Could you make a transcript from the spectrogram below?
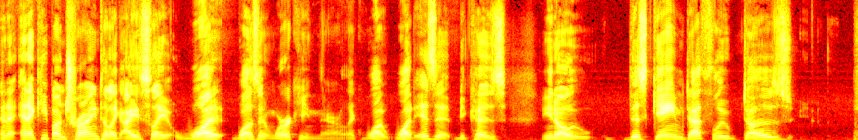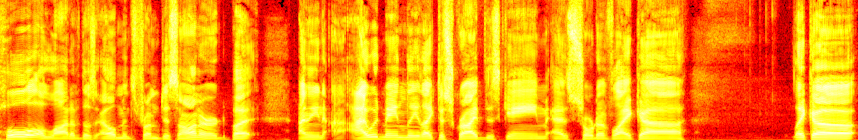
And I, and I keep on trying to like isolate what wasn't working there. Like what what is it? Because you know this game Deathloop does pull a lot of those elements from Dishonored, but I mean I would mainly like describe this game as sort of like a like a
